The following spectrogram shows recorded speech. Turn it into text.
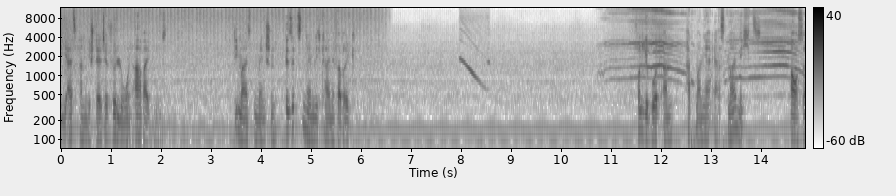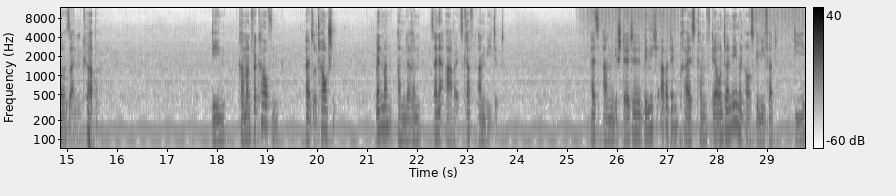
die als Angestellte für Lohn arbeiten müssen. Die meisten Menschen besitzen nämlich keine Fabrik. Von Geburt an hat man ja erstmal nichts, außer seinen Körper. Den kann man verkaufen, also tauschen wenn man anderen seine Arbeitskraft anbietet. Als Angestellte bin ich aber dem Preiskampf der Unternehmen ausgeliefert, die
